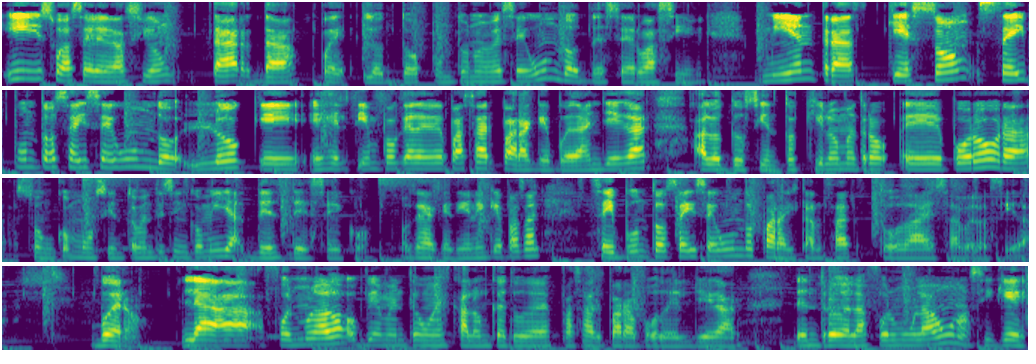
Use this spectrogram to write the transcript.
y su aceleración tarda pues los 2.9 segundos de 0 a 100 mientras que son 6.6 segundos lo que es el tiempo que debe pasar para que puedan llegar a los 200 kilómetros eh, por hora son como 125 millas desde seco. O sea que tienen que pasar 6.6 segundos para alcanzar toda esa velocidad. Bueno la Fórmula 2 obviamente es un escalón que tú debes pasar para poder llegar dentro de la Fórmula 1, así que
